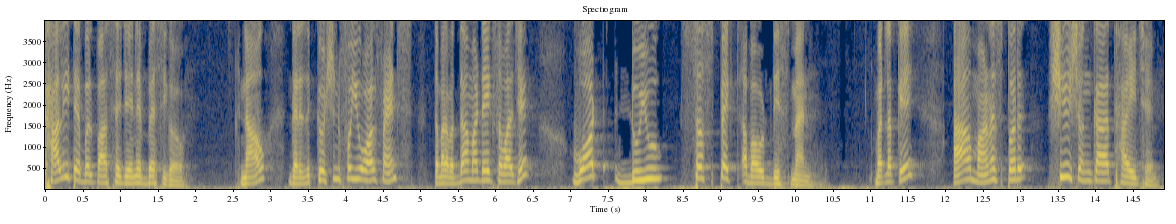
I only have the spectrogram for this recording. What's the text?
ખાલી ટેબલ પાસે જઈને બેસી ગયો. Now there is a question for you all friends તમારા બધા માટે એક સવાલ છે. What do you suspect about this man મતલબ કે આ માણસ પર શી શંકા થાય છે?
